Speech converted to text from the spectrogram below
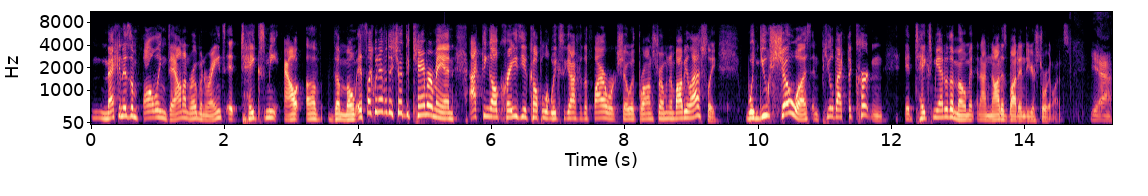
mechanism falling down on Roman Reigns, it takes me out of the moment. It's like whenever they showed the cameraman acting all crazy a couple of weeks ago after the fireworks show with Braun Strowman and Bobby Lashley. When you show us and peel back the curtain, it takes me out of the moment and I'm not as bought into your storylines. Yeah,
